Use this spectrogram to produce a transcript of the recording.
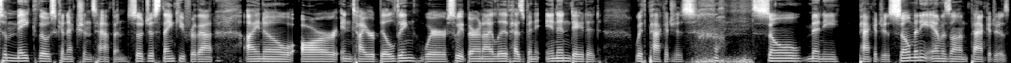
to make those connections happen. So just thank you for that. I know our entire building where Sweet Bear and I live has been inundated with packages. so many packages, so many Amazon packages.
